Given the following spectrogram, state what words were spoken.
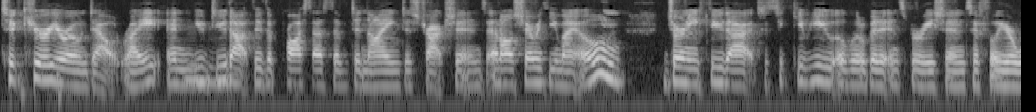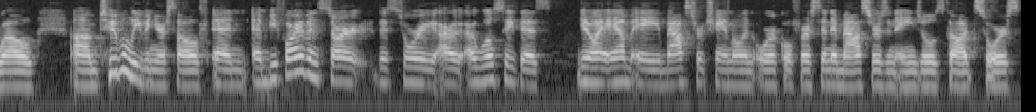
to cure your own doubt, right? And mm-hmm. you do mm-hmm. that through the process of denying distractions. And I'll share with you my own journey through that just to give you a little bit of inspiration to fill your well, um, to believe in yourself. And, and before I even start this story, I, I will say this. You know, I am a master channel and Oracle for Ascended Masters and Angels, God Source.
